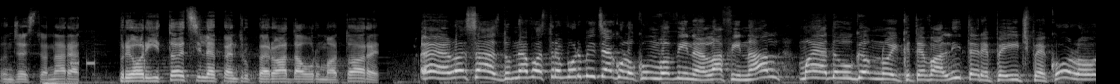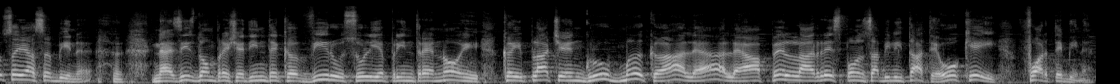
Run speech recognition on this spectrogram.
în gestionarea prioritățile pentru perioada următoare E, lăsați, dumneavoastră vorbiți acolo cum vă vine. La final mai adăugăm noi câteva litere pe aici, pe acolo Să iasă bine. Ne-a zis domn președinte că virusul e printre noi Că îi place în grup, mă, că alea, alea Apel la responsabilitate. Ok, foarte bine.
